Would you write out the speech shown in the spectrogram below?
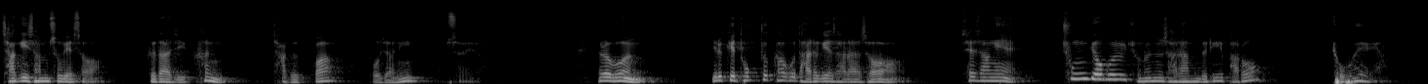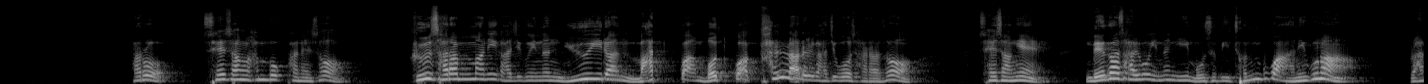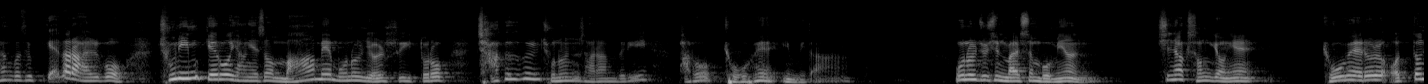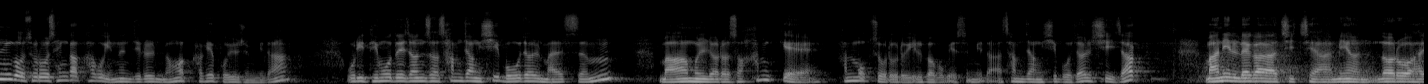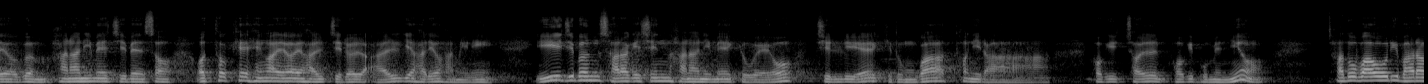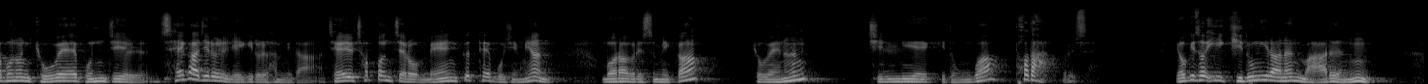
자기 삶 속에서 그다지 큰 자극과 도전이 없어요. 여러분, 이렇게 독특하고 다르게 살아서 세상에 충격을 주는 사람들이 바로 교회예요. 바로 세상 한복판에서 그 사람만이 가지고 있는 유일한 맛과 멋과 칼날을 가지고 살아서 세상에 내가 살고 있는 이 모습이 전부가 아니구나. 라는 것을 깨달아 알고 주님께로 향해서 마음의 문을 열 수 있도록 자극을 주는 사람들이 바로 교회입니다. 오늘 주신 말씀 보면 신약 성경에 교회를 어떤 것으로 생각하고 있는지를 명확하게 보여줍니다. 우리 디모데전서 3장 15절 말씀 마음을 열어서 함께 한 목소리로 읽어보겠습니다. 3장 15절 시작. 만일 내가 지체하면 너로 하여금 하나님의 집에서 어떻게 행하여야 할지를 알게 하려 함이니 이 집은 살아계신 하나님의 교회요 진리의 기둥과 터니라. 거기 절 거기 보면요. 사도 바울이 바라보는 교회의 본질 세 가지를 얘기를 합니다. 제일 첫 번째로 맨 끝에 보시면 뭐라 그랬습니까? 교회는 진리의 기둥과 터다 그랬어요. 여기서 이 기둥이라는 말은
